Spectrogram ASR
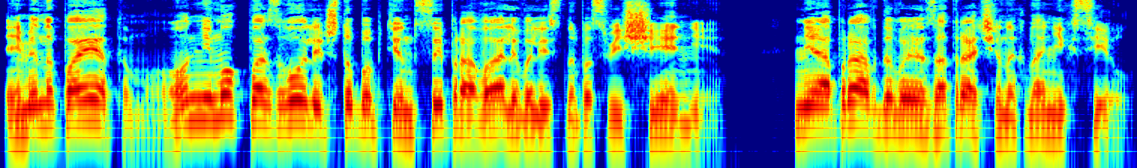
Именно поэтому он не мог позволить, чтобы птенцы проваливались на посвящении, не оправдывая затраченных на них сил.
